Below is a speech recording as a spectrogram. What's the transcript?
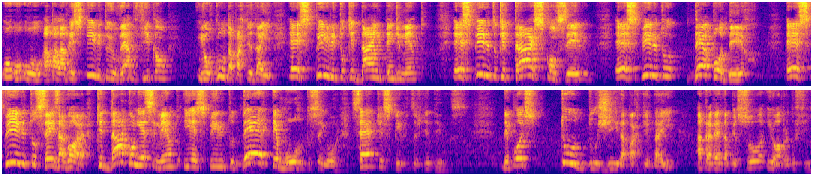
o, o, o, a palavra Espírito e o verbo ficam em oculto a partir daí. Espírito que dá entendimento, Espírito que traz conselho, Espírito de poder, Espírito 6 agora, que dá conhecimento e Espírito de temor do Senhor. Sete Espíritos de Deus. Depois, tudo gira a partir daí, através da pessoa e obra do Filho.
